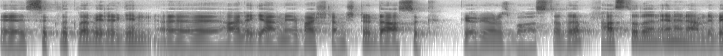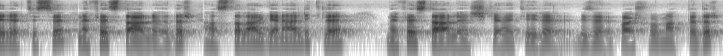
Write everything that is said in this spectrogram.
e, sıklıkla belirgin e, hale gelmeye başlamıştır. Daha sık görüyoruz bu hastalığı. Hastalığın en önemli belirtisi nefes darlığıdır. Hastalar genellikle nefes darlığı şikayetiyle bize başvurmaktadır.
